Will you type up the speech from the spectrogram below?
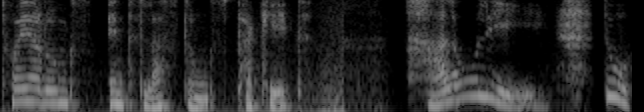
Teuerungsentlastungspaket. Hallo Uli. Du,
